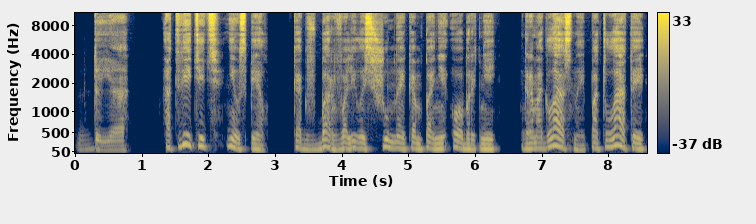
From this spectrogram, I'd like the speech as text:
«Да я...» Ответить не успел, как в бар ввалилась шумная компания оборотней, громогласные, потлатые,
